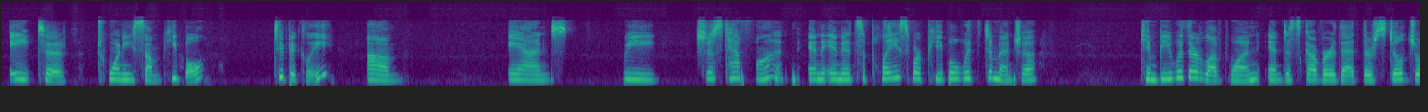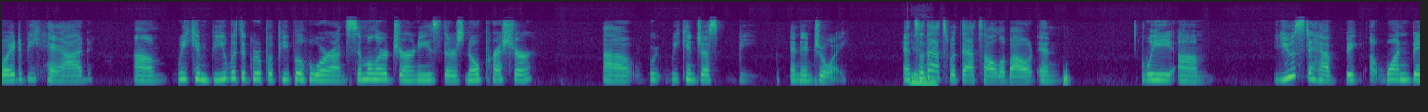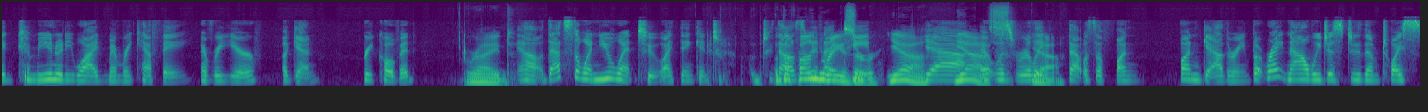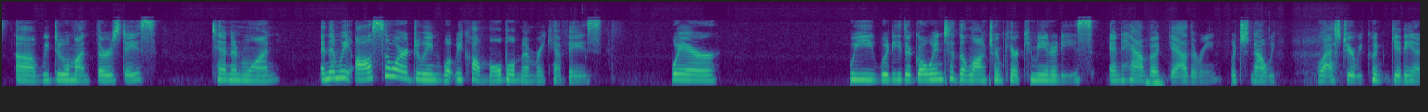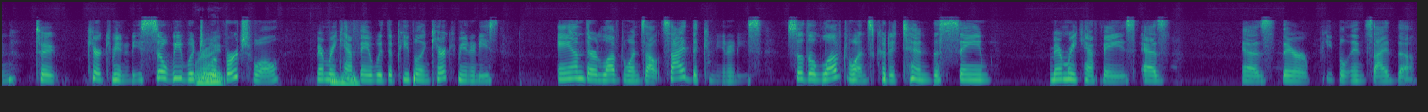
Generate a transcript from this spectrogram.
eight to 20 some people typically. Um, and we just have fun. And, and it's a place where people with dementia can be with their loved one and discover that there's still joy to be had. Um, we can be with a group of people who are on similar journeys. There's no pressure. Uh, we, we, can just be and enjoy. And yeah. so that's what that's all about. And we um, used to have big one big community-wide memory cafe every year. Again, pre-COVID. Right. Uh, that's the one you went to, I think, in 2019. The fundraiser. Yeah. Yeah. Yes. It was really yeah. that was a fun fun gathering. But right now we just do them twice. Uh, we do them on Thursdays, 10 and 1. And then we also are doing what we call mobile memory cafes, where we would either go into the long-term care communities and have a mm-hmm. gathering, which now we last year we couldn't get in to care communities, so we would right. do a virtual memory mm-hmm. cafe with the people in care communities and their loved ones outside the communities, so the loved ones could attend the same memory cafes as as their people inside the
